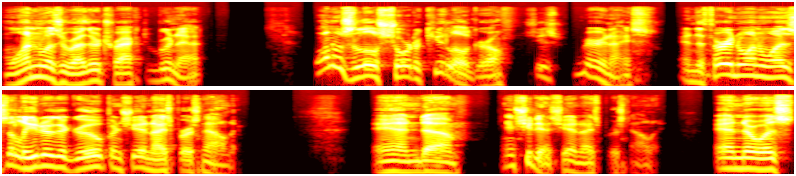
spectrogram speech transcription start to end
One was a rather attractive brunette. One was a little shorter, cute little girl. She's very nice. And the third one was the leader of the group, and she had a nice personality. And um, and she did. She had a nice personality and there was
